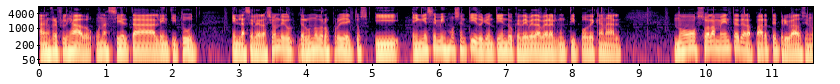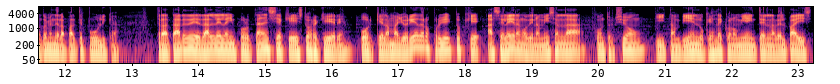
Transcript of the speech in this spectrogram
han reflejado una cierta lentitud en la aceleración de, de algunos de los proyectos y en ese mismo sentido yo entiendo que debe de haber algún tipo de canal, no solamente de la parte privada, sino también de la parte pública tratar de darle la importancia que esto requiere, porque la mayoría de los proyectos que aceleran o dinamizan la construcción y también lo que es la economía interna del país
